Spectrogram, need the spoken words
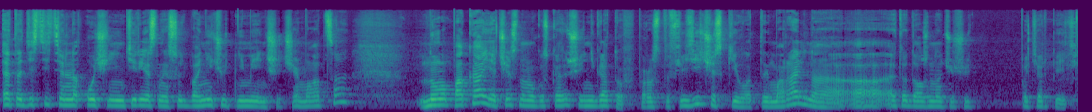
это действительно очень интересная судьба, ничуть не меньше, чем у отца. Но пока я честно могу сказать, что я не готов. Просто физически вот и морально а, это должно чуть-чуть потерпеть.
